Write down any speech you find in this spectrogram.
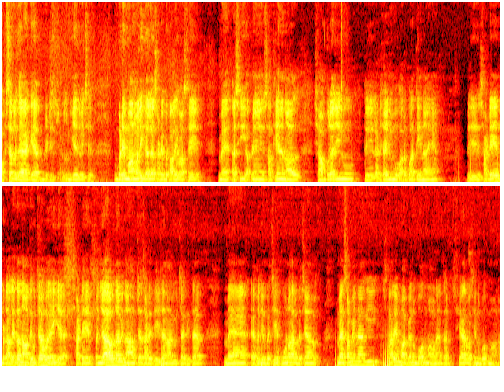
ਅਫਸਰ ਲਗਾਇਆ ਗਿਆ ਬ੍ਰਿਟਿਸ਼ ਇੰਡੀਆ ਦੇ ਵਿੱਚ ਬੜੇ ਮਾਣ ਵਾਲੀ ਗੱਲ ਹੈ ਸਾਡੇ ਬਟਾਲੇ ਵਾਸਤੇ। ਮੈਂ, ਅਸੀਂ ਆਪਣੇ ਸਾਥੀਆਂ ਦੇ ਨਾਲ ਸ਼ਾਮਪੁਰਾ ਜੀ ਨੂੰ ਤੇ ਲੜਸ਼ਾਹੀ ਨੂੰ ਮੁਬਾਰਕਬਾਦ ਦੇਣ ਆਏ ਹਾਂ। ਤੇ ਸਾਡੇ ਬਟਾਲੇ ਦਾ ਨਾਂ ਤੇ ਉੱਚਾ ਹੋਇਆ ਹੀ ਹੈ। ਸਾਡੇ ਪੰਜਾਬ ਦਾ ਵੀ ਨਾਂ ਉੱਚਾ, ਸਾਡੇ ਦੇਸ਼ ਦਾ ਨਾਂ ਵੀ ਉੱਚਾ ਕੀਤਾ ਮੈਂ ਇਹੋ ਜਿਹੇ ਬੱਚੇ, ਹੋਣਹਾਰ ਬੱਚਿਆਂ ਮੈਂ ਸਮਝਦਾ ਕਿ ਸਾਰੇ ਮਾਪਿਆਂ ਨੂੰ ਬਹੁਤ ਮਾਣ ਹੈ, ਤਾਂ ਸ਼ਹਿਰ ਵਾਸੀਆਂ ਨੂੰ ਬਹੁਤ ਮਾਣ ਹੈ।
